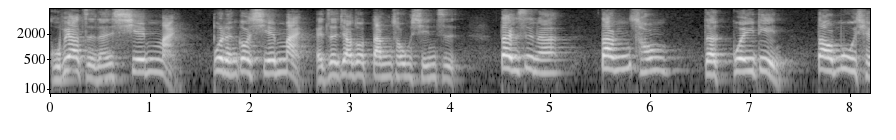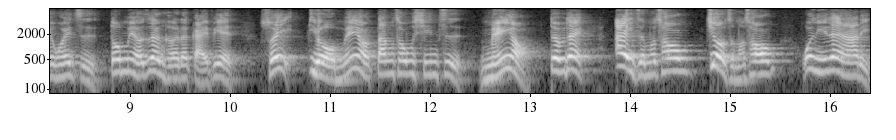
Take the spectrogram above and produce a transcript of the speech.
股票只能先买，不能够先卖，哎，这叫做当冲心智。但是呢，当冲的规定到目前为止都没有任何的改变，所以有没有当冲心智？没有，对不对？爱怎么冲就怎么冲。问题在哪里？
